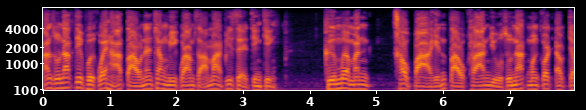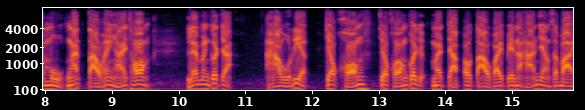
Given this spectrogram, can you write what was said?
อันสุนัขที่ฝึกไว้หาเต่านั้นช่างมีความสามารถพิเศษจริง ๆ คือเมื่อมันเข้าป่าเห็นเต่าคลานอยู่สุนัขมันก็เอาจมูกงัดเต่าให้หงายท้อง และมันก็จะเห่าเรียกเจ้าของ เจ้าของก็จะมาจับเอาเต่าไปเป็นอาหารอย่างสบาย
